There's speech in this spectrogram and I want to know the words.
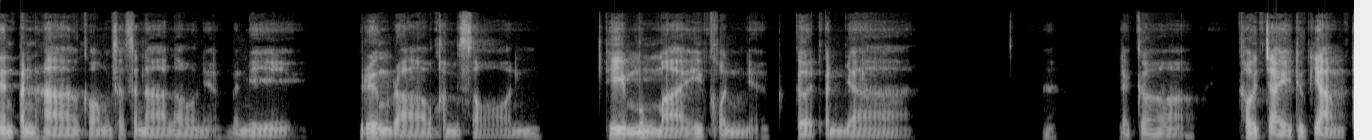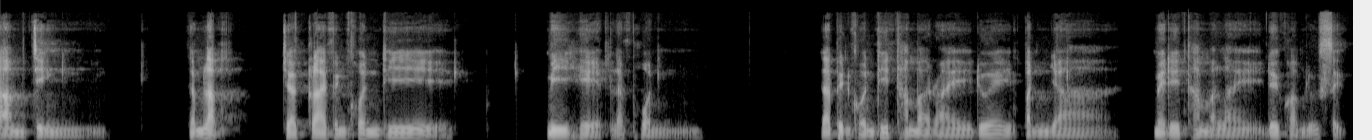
นั้นปัญหาของศาสนาเราเนี่ยมันมีเรื่องราวคำสอน ที่มุ่งหมายให้คนเนี่ยเกิดปัญญา แล้วก็เข้าใจทุกอย่างตามจริงสำหรับจะกลายเป็นคนที่มีเหตุและผล และเป็นคนที่ทำอะไรด้วยปัญญา ไม่ได้ทำอะไรด้วยความรู้สึก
